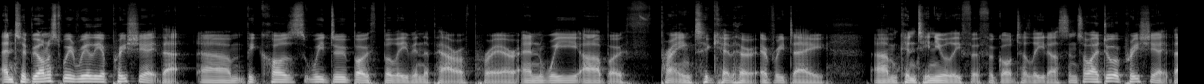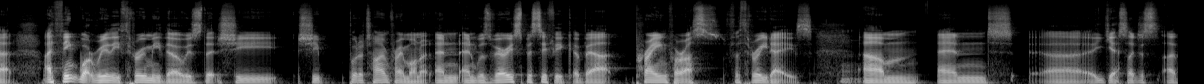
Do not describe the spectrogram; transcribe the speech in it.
and to be honest, we really appreciate that um, because we do both believe in the power of prayer, and we are both praying together every day um, continually for, for God to lead us. And so I do appreciate that. I think what really threw me though is that she she put a time frame on it and, and was very specific about praying for us for three days. Um, and uh, yes, I just I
